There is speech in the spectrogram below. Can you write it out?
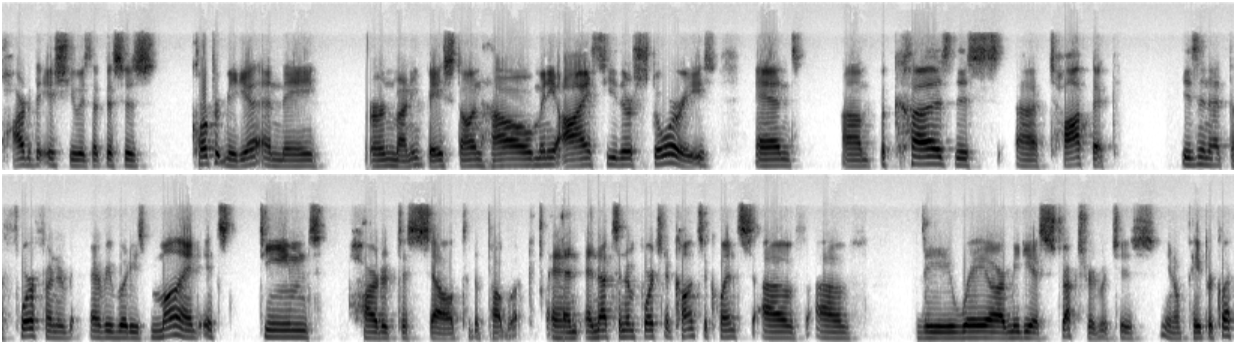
part of the issue is that this is corporate media and they earn money based on how many eyes see their stories. And um, because this uh, topic isn't at the forefront of everybody's mind, it's deemed harder to sell to the public. And, and that's an unfortunate consequence of, of the way our media is structured, which is, you know, pay per click.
